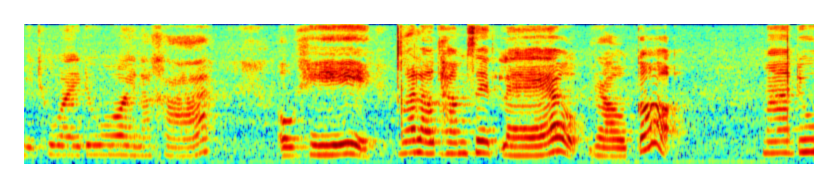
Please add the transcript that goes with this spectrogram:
มีถ้วยด้วยนะคะ โอเค เมื่อเราทำเสร็จแล้ว เราก็มาดู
